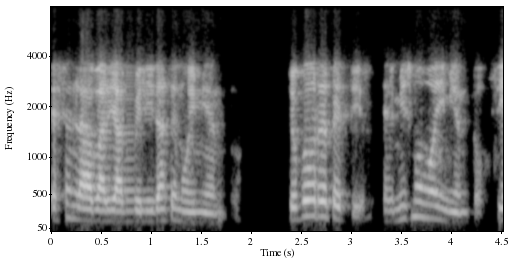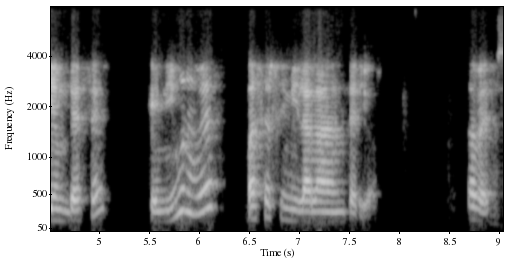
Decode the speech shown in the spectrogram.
es en la variabilidad de movimiento. Yo puedo repetir el mismo movimiento 100 veces que ni una vez va a ser similar a la anterior. ¿Sabes?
